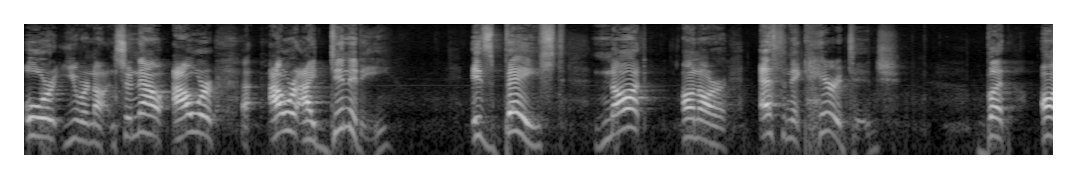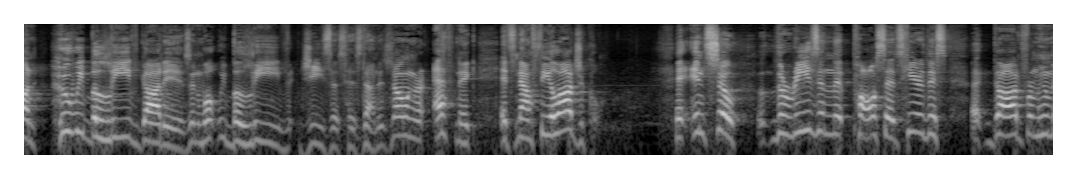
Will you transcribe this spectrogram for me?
or you are not. And so now our, uh, our identity is based not on our ethnic heritage, but on who we believe God is and what we believe Jesus has done. It's no longer ethnic, it's now theological. And so, the reason that Paul says here, this uh, God from whom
